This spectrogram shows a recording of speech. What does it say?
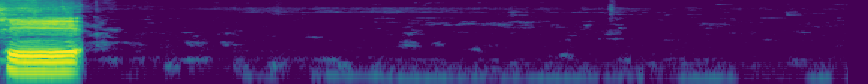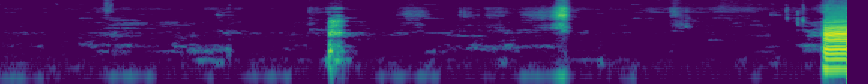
สี่ห้า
